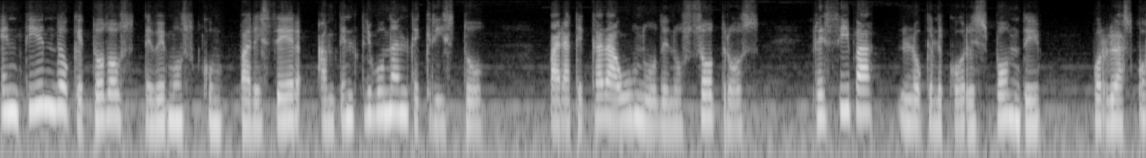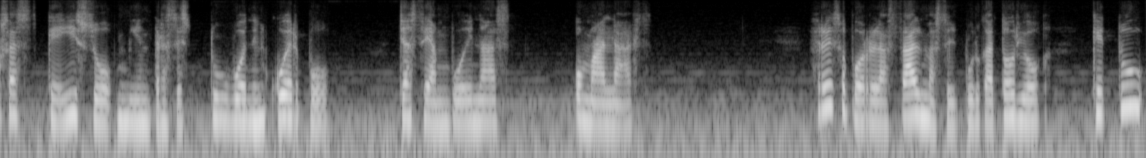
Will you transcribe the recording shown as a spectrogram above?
entiendo que todos debemos comparecer ante el tribunal de Cristo para que cada uno de nosotros reciba lo que le corresponde por las cosas que hizo mientras estuvo en el cuerpo, ya sean buenas o malas. Rezo por las almas del purgatorio que tú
